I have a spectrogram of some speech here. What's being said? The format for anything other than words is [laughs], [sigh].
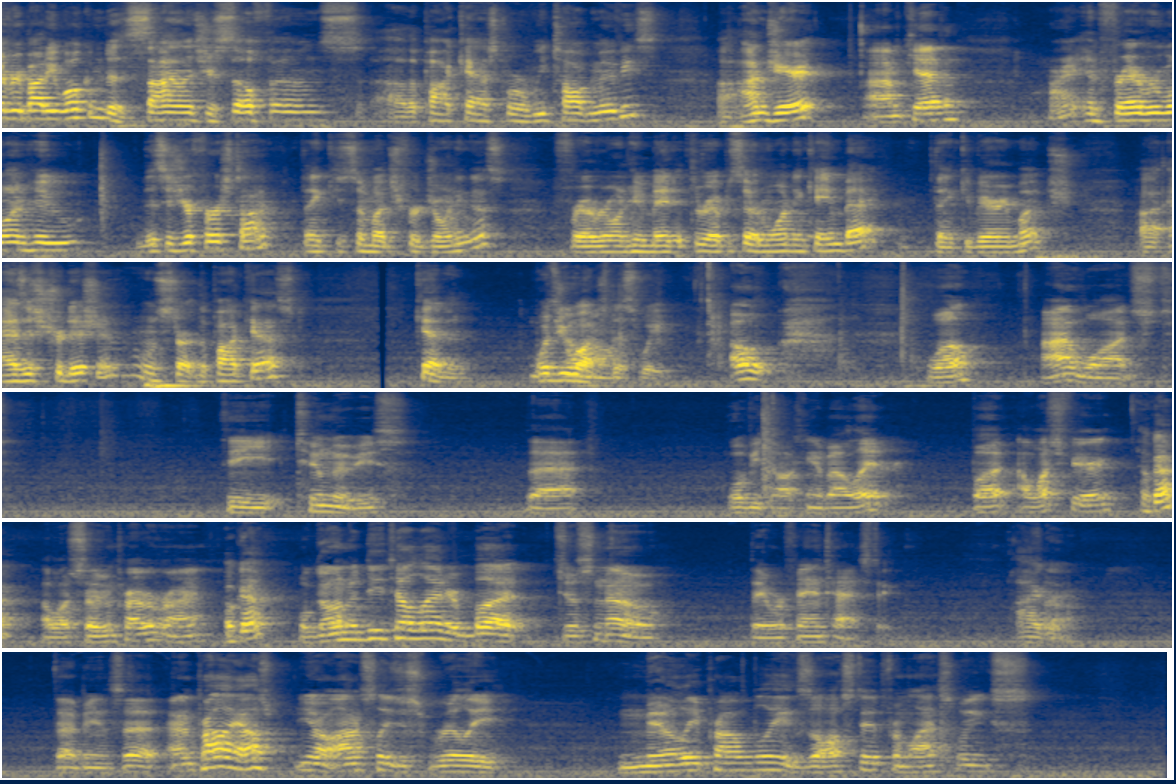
Hey, everybody, welcome to Silence Your Cell Phones, uh, the podcast where we talk movies. Uh, I'm Jarrett. I'm Kevin. All right, and for everyone who this is your first time, thank you so much for joining us. For everyone who made it through episode one and came back, thank you very much. Uh, as is tradition, we'll start the podcast. Kevin, what'd you watch this week? Oh, well, I watched the two movies that we'll be talking about later. But I watched Fury. Okay, I watched Saving Private Ryan. okay, We'll go into detail later, but just know they were fantastic. I agree. That being said, and probably I was, you know, honestly just really mentally probably exhausted from last week's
